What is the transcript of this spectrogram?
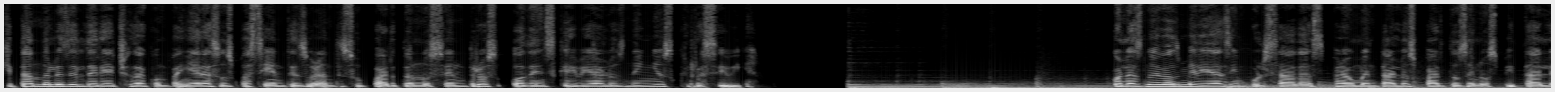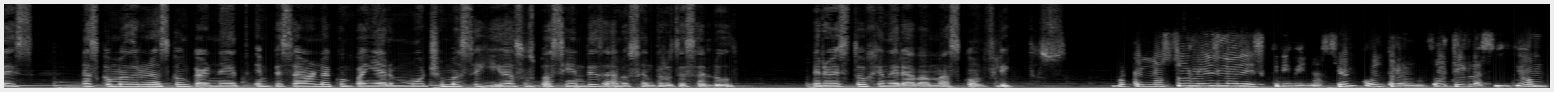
quitándoles el derecho de acompañar a sus pacientes durante su parto en los centros o de inscribir a los niños que recibían. Con las nuevas medidas impulsadas para aumentar los partos en hospitales, las comadronas con carnet empezaron a acompañar mucho más seguido a sus pacientes a los centros de salud, pero esto generaba más conflictos. Porque no solo es la discriminación contra nosotros las idiomas,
